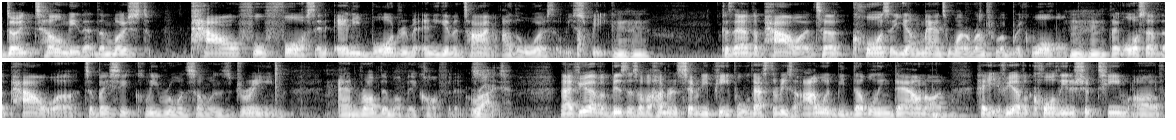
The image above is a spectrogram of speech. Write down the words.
Don't tell me that the most powerful force in any boardroom at any given time are the words that we speak. Because they have the power to cause a young man to want to run through a brick wall. They also have the power to basically ruin someone's dream and rob them of their confidence. Right. Now, if you have a business of 170 people, that's the reason I would be doubling down on. Hey, if you have a core leadership team of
